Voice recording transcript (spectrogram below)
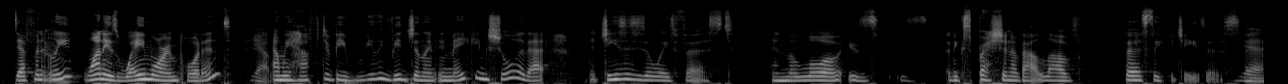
definitely. One is way more important, Yeah. and we have to be really vigilant in making sure that that Jesus is always first, and the law is is an expression of our love, firstly for Jesus. Yeah,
